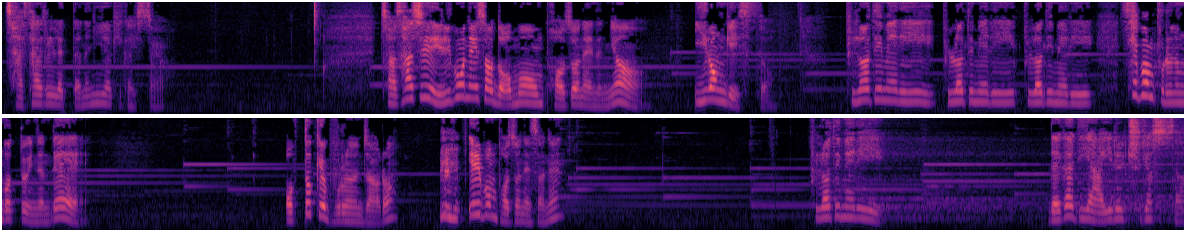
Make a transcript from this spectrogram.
자살을 냈다는 이야기가 있어요. 자, 사실 일본에서 넘어온 버전에는요, 이런 게 있어. 블러디 메리, 블러디 메리, 블러디 메리, 세 번 부르는 것도 있는데, 어떻게 부르는지 알아? 일본 버전에서는, 블러디 메리, 내가 네 아이를 죽였어.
